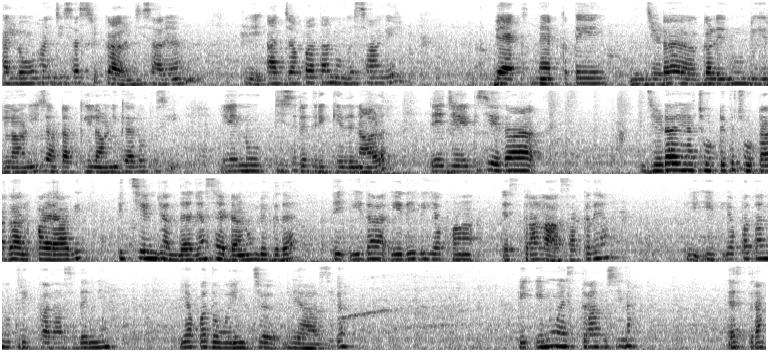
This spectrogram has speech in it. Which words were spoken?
Hello, ਹਾਂਜੀ, ਸਤਿ ਸ਼੍ਰੀ ਅਕਾਲ ਜੀ ਸਾਰਿਆਂ ਨੂੰ। ਤੇ ਅੱਜ ਆਪਾਂ ਤੁਹਾਨੂੰ ਦੱਸਾਂਗੇ ਬੈਕ ਨੈਕ ਤੇ ਜਿਹੜਾ ਗਲੇ ਨੂੰ ਲੀਰ ਲਾਣੀ ਜਾਂ ਟਾਕੀ ਲਾਣੀ ਕਹਿ ਲਓ ਤੁਸੀਂ, ਇਹਨੂੰ ਤੀਸਰੇ ਤਰੀਕੇ ਦੇ ਨਾਲ। ਤੇ ਜੇ ਕਿਸੇ ਦਾ ਜਿਹੜਾ ਇਹ ਛੋਟੇ ਤੋਂ ਛੋਟਾ ਗਲ ਪਾਇਆ ਵੀ ਪਿੱਛੇ ਨੂੰ ਜਾਂਦਾ ਜਾਂ ਸਾਈਡਾਂ ਨੂੰ ਡਿੱਗਦਾ, ਤੇ ਇਹਦਾ, ਇਹਦੇ ਲਈ ਆਪਾਂ ਇਸ ਤਰ੍ਹਾਂ ਲਾ ਸਕਦੇ ਹਾਂ। ਤੇ ਇਹ ਵੀ ਆਪਾਂ ਤੁਹਾਨੂੰ ਤਰੀਕਾ ਦੱਸ ਦਿੰਨੇ ਆ ਇਹ ਆਪਾਂ 2 ਇੰਚ ਲਿਆ ਸੀਗਾ। ਤੇ ਇਹਨੂੰ ਇਸ ਤਰ੍ਹਾਂ ਤੁਸੀਂ ਨਾ ਇਸ ਤਰ੍ਹਾਂ।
